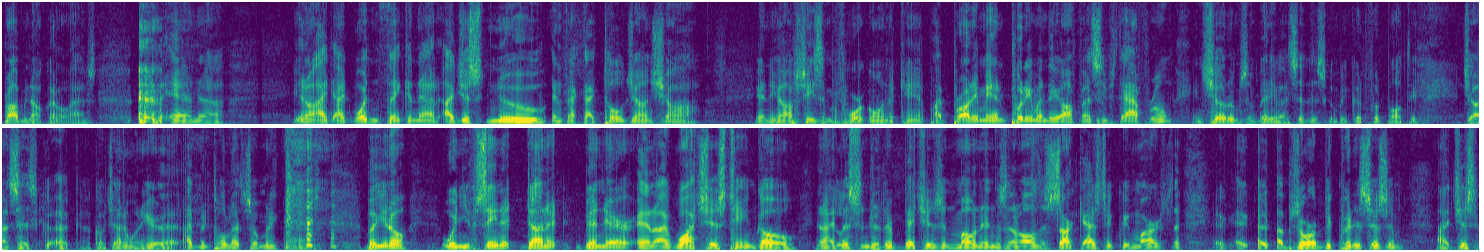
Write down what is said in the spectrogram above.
probably not going to last. and, uh, you know, I, I wasn't thinking that. I just knew. In fact, I told John Shaw in the off season before going to camp. I brought him in, put him in the offensive staff room, and showed him some video. I said, "This is going to be a good football team." John says, uh, "Coach, I don't want to hear that. I've been told that so many times." but you know, when you've seen it, done it, been there, and I watched this team go, and I listened to their bitches and moanings and all the sarcastic remarks, and uh, uh, absorbed the criticism, I just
